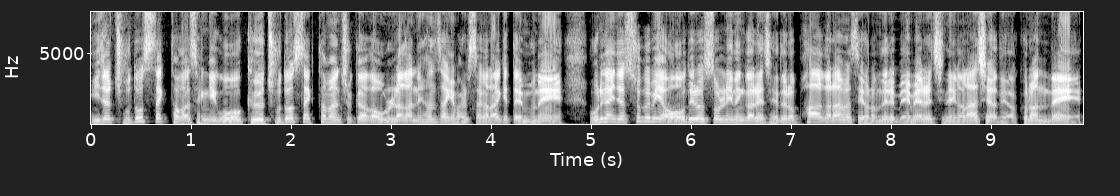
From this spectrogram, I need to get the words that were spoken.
이제 주도 섹터가 생기고 그 주도 섹터만 주가가 올라가는 현상이 발생을 하기 때문에 우리가 이제 수급이 어디로 쏠리는가를 제대로 파악을 하면서 여러분들이 매매를 진행을 하셔야 돼요. 그런데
